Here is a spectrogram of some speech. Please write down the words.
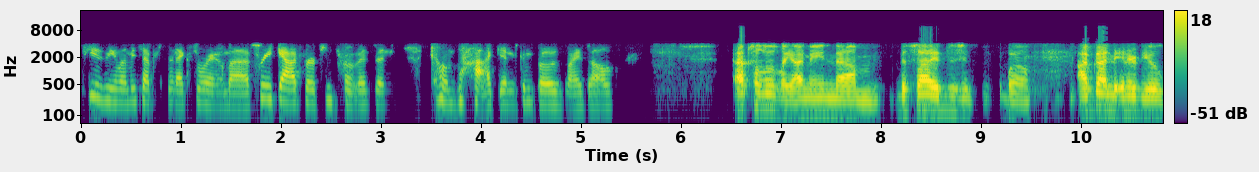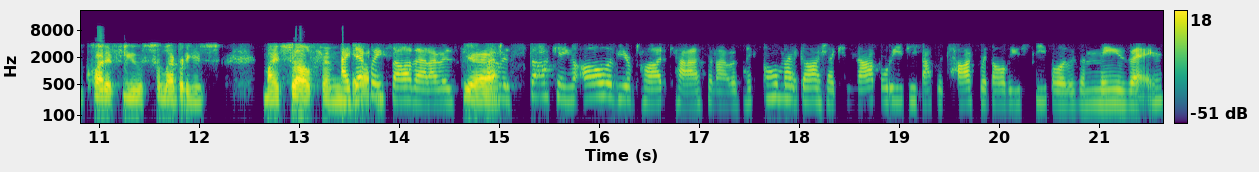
excuse me, let me step to the next room, uh, freak out for a few moments and come back and compose myself. Absolutely. I mean, um, besides, well, I've gotten to interview quite a few celebrities myself and I definitely um, saw that. I was yeah. I was stalking all of your podcasts and I was like, "Oh my gosh, I cannot believe you got to talk with all these people. It was amazing."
